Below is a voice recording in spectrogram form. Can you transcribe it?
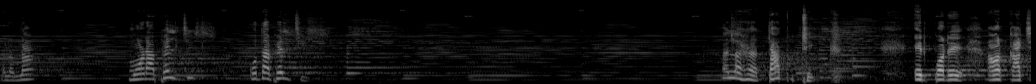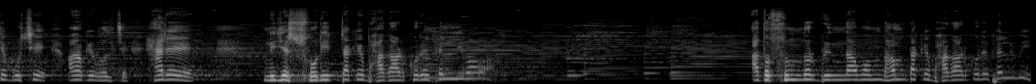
বললাম, না, মরা ফেলছিস, কোথা ফেলছিস? আল্লাহ হ্যাঁ তা তো ঠিক। এরপরে আমার কাছে বসে আমাকে বলছে হ্যাঁ রে, নিজের শরীরটাকে ভাগাড় করে ফেললি বাবা। এত সুন্দর বৃন্দাবন ধামটাকে ভাগাড় করে ফেলবি?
